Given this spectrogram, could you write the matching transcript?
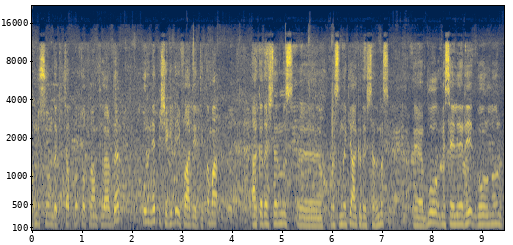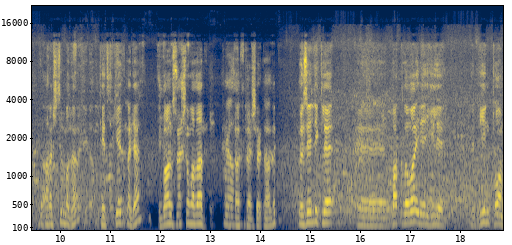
komisyonundaki topl- toplantılarda bunu net bir şekilde ifade ettik. Ama arkadaşlarımız, e, basındaki arkadaşlarımız e, bu meseleleri doğruluğunu araştırmadan, tetkik etmeden bazı suçlamalar karşıya kaldık. Özellikle e, baklava ile ilgili bin ton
